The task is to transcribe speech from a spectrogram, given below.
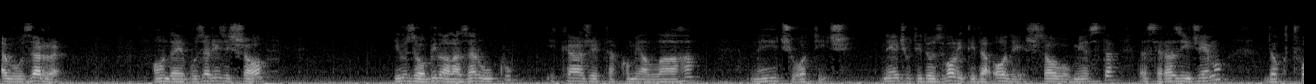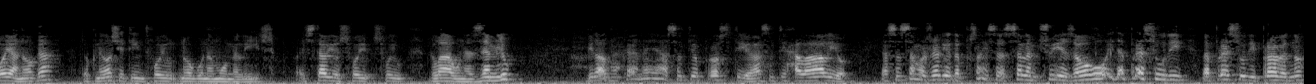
Abu Zar onda je Abu Zar izišao i uzeo Bilala za ruku i kaže tako mi Allaha neću otići neću ti dozvoliti da odeš sa ovog mjesta da se raziđemo dok tvoja noga dok ne osjetim tvoju nogu na mome licu. Pa je stavio svoju, svoju glavu na zemlju. Bilal mu kaže, ne, ja sam ti oprostio, ja sam ti halalio. Ja sam samo želio da poslanik sa selem čuje za ovo i da presudi, da presudi pravedno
